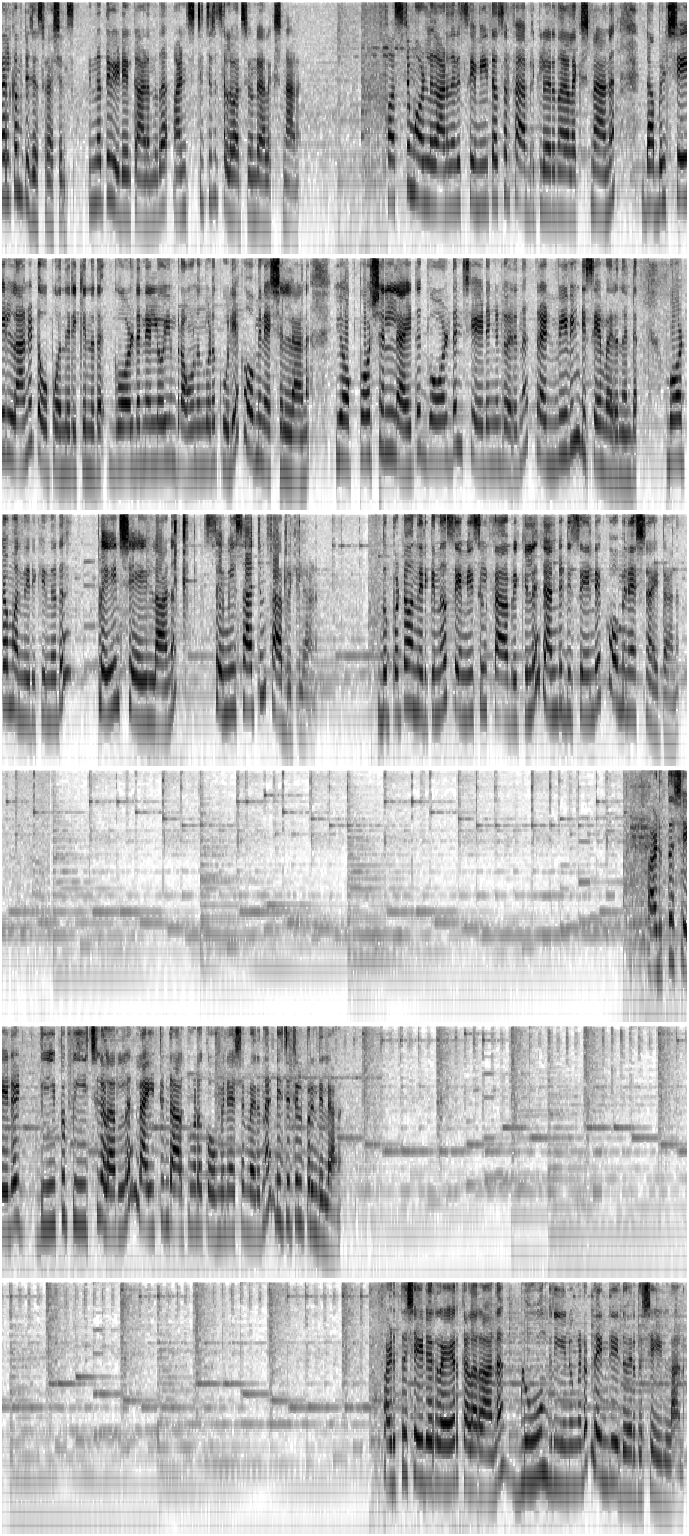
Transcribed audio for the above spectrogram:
Welcome to ജസ് fashions ഇന്നത്തെ വീഡിയോയിൽ കാണുന്നത് അൺസ്റ്റിച്ചഡ് സൽവാർ സ്യൂണിന്റെ കളക്ഷനാണ് ഫസ്റ്റ് മോഡൽ കാണുന്ന ഒരു സെമി ടസർ ഫാബ്രിക്കിൽ വരുന്ന കളക്ഷനാണ് ഡബിൾ ഷെയ്ഡിലാണ് ടോപ്പ് വന്നിരിക്കുന്നത്. ഗോൾഡൻ യെല്ലോയും ബ്രൗണും കൂടെ കൂടിയ കോമ്പിനേഷനിലാണ് യോക്ക് പോർഷനിലായിട്ട് ഗോൾഡൻ ഷെയ്ഡും കൊണ്ട് വരുന്ന ത്രെഡ് വീവിംഗ് ഡിസൈൻ വരുന്നുണ്ട്. ബോട്ടം വന്നിരിക്കുന്നത് പ്ലെയിൻ ഷെയ്ഡിലാണ് സെമി സാറ്റിൻ ഫാബ്രിക്കിലാണ് ദുപ്പട്ട വന്നിരിക്കുന്നത് സെമി സിൽക്ക് ഫാബ്രിക്കിൽ രണ്ട് ഡിസൈന്റെ കോമ്പിനേഷൻ ആയിട്ടാണ്. അടുത്ത ഷെയ്ഡ് ഡീപ്പ് പീച്ച് കളറിൽ ലൈറ്റും ഡാർക്കും കൂടെ കോമ്പിനേഷൻ വരുന്ന ഡിജിറ്റൽ പ്രിന്റിലാണ്. അടുത്ത ഷെയ്ഡ് ഒരു റെയർ കളറാണ്. ബ്ലൂവും ഗ്രീനും കൂടെ ബ്ലെൻഡ് ചെയ്ത് വരുന്ന ഷെയ്ഡിലാണ്.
